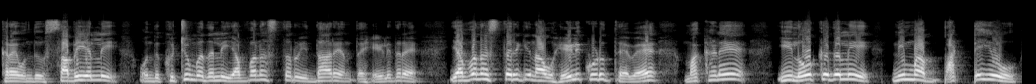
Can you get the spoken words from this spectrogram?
ಕರೆ, ಒಂದು ಸಭೆಯಲ್ಲಿ, ಒಂದು ಕುಟುಂಬದಲ್ಲಿ ಯವ್ವನಸ್ಥರು ಇದ್ದಾರೆ ಅಂತ ಹೇಳಿದರೆ ಯವ್ವನಸ್ಥರಿಗೆ ನಾವು ಹೇಳಿಕೊಡುತ್ತೇವೆ, ಮಕ್ಕಳೇ, ಈ ಲೋಕದಲ್ಲಿ ನಿಮ್ಮ ಬಟ್ಟೆಯು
